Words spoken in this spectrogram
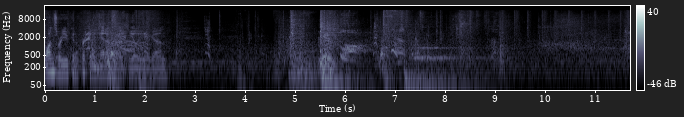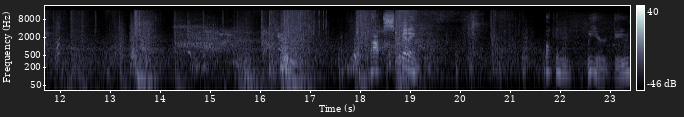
Ones where you can freaking hit them and they heal you again. Stop spitting! Fucking weird, dude.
